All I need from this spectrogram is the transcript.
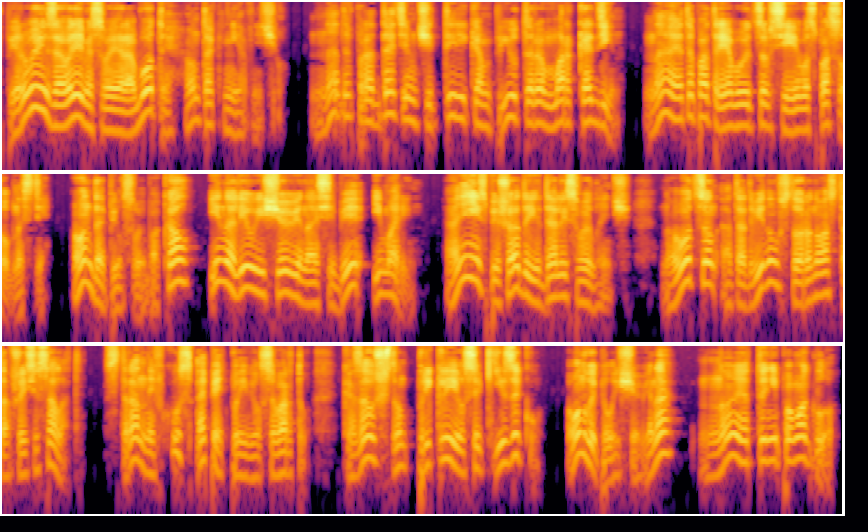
Впервые за время своей работы он так нервничал. Надо продать им четыре компьютера Марк-1. На это потребуются все его способности. Он допил свой бокал и налил еще вина себе и Марин. Они не спеша доедали свой ленч, но Вотсон отодвинул в сторону оставшийся салат. Странный вкус опять появился во рту. Казалось, что он приклеился к языку. Он выпил еще вина но это не помогло.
